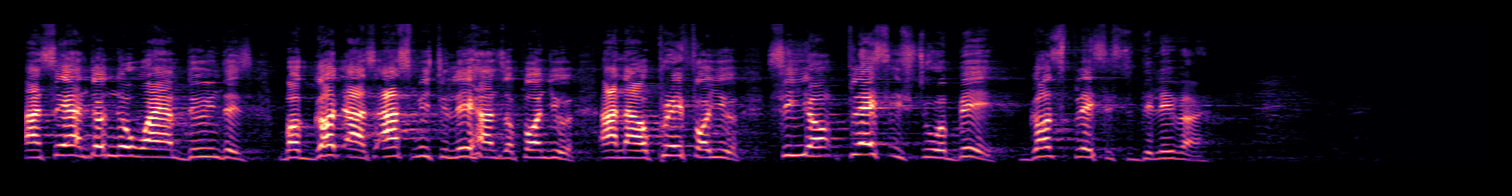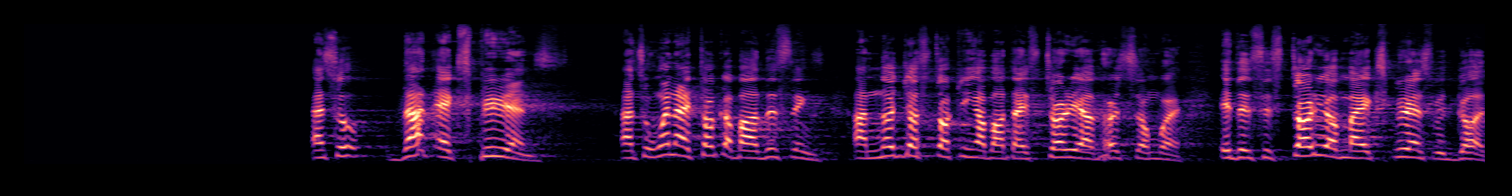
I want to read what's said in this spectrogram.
and say, I don't know why I'm doing this, but God has asked me to lay hands upon you and I'll pray for you. See, your place is to obey, God's place is to deliver. And so that experience, and so when I talk about these things, I'm not just talking about a story I've heard somewhere. It is a story of my experience with God.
